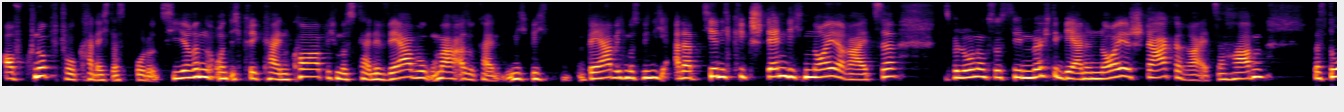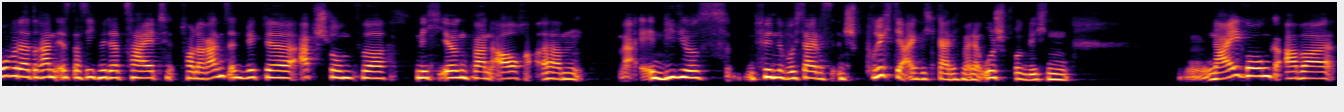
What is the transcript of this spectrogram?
auf Knopfdruck kann ich das produzieren und ich kriege keinen Korb, ich muss keine Werbung machen, also kein, mich, mich werben, ich muss mich nicht adaptieren, ich kriege ständig neue Reize. Das Belohnungssystem möchte gerne neue, starke Reize haben. Das Doofe daran ist, dass ich mit der Zeit Toleranz entwickle, abstumpfe, mich irgendwann auch ähm, in Videos finde, wo ich sage, das entspricht ja eigentlich gar nicht meiner ursprünglichen Neigung, aber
